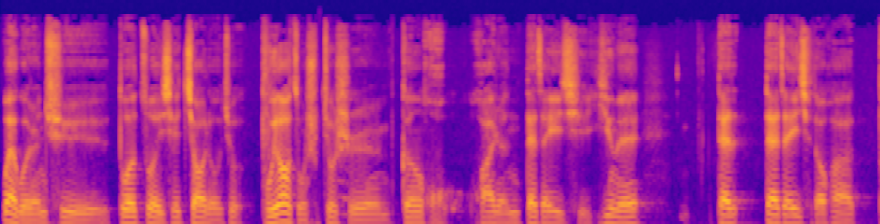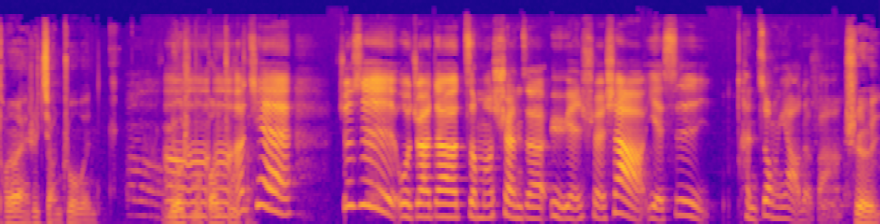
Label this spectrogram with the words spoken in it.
外国人去多做一些交流，就不要总是就是跟华华人待在一起，因为。待待在一起的话，同样还是讲中文，没有什么帮助的。而且，就是我觉得怎么选择语言学校也是很重要的吧。是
